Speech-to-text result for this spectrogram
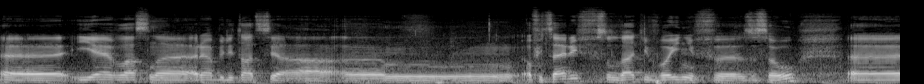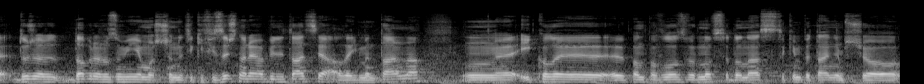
е, є власне реабілітація ем, офіцерів, солдатів, воїнів е, ЗСУ. Е, Дуже добре розуміємо, що не тільки фізична реабілітація, але й ментальна. І коли е, пан Павло звернувся до нас з таким питанням, що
